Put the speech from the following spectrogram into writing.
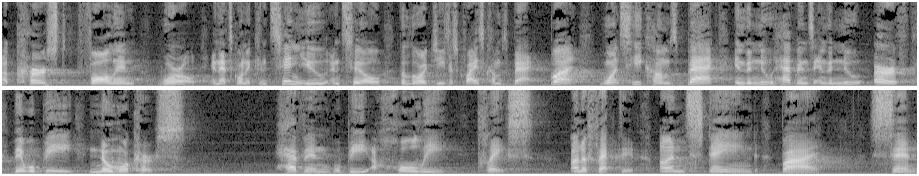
a cursed, fallen world. And that's going to continue until the Lord Jesus Christ comes back. But once he comes back in the new heavens and the new earth, there will be no more curse. Heaven will be a holy place, unaffected, unstained by sin.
